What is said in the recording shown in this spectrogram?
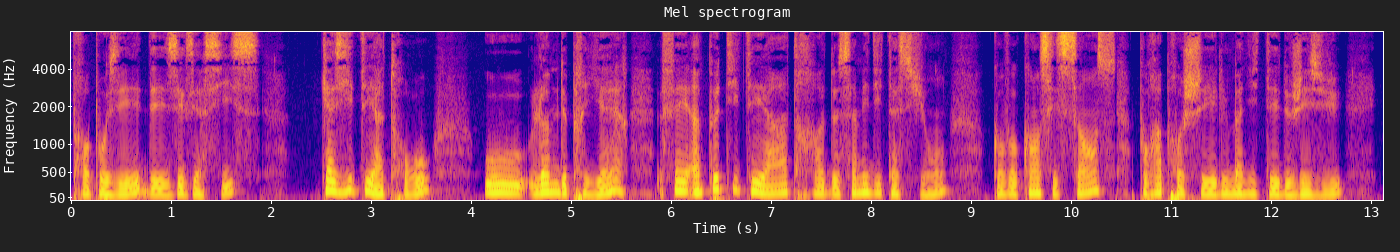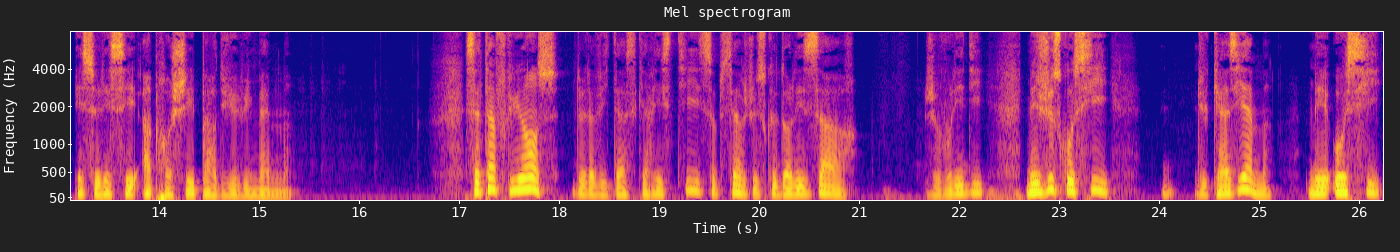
proposer des exercices quasi théâtraux où l'homme de prière fait un petit théâtre de sa méditation, convoquant ses sens pour approcher l'humanité de Jésus et se laisser approcher par Dieu lui-même. Cette influence de la Vitas Charisti s'observe jusque dans les arts, je vous l'ai dit, mais jusqu'aussi du XVe, mais aussi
